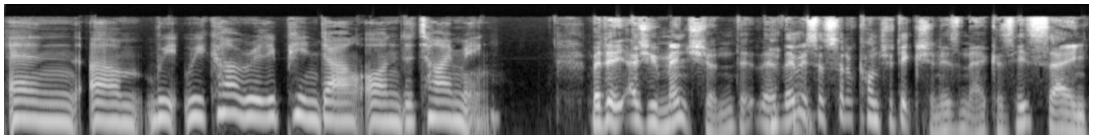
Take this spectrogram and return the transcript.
and um, we we can't really pin down on the timing. But uh, as you mentioned, there, is a sort of contradiction, isn't there? Because he's saying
